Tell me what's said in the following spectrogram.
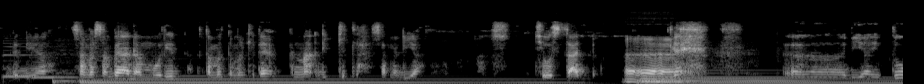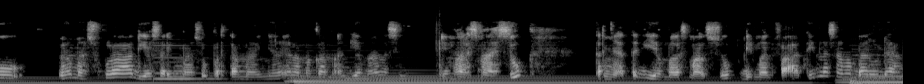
Itu dia. Sampai-sampai ada murid teman-teman kita yang kena dikit lah sama dia. Si Ustad. Heeh. Eh, dia itu eh, masuk lah dia sering masuk pertamanya ya lama kelamaan dia malas nih. Dia malas masuk ternyata dia malas masuk dimanfaatin lah sama barudak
